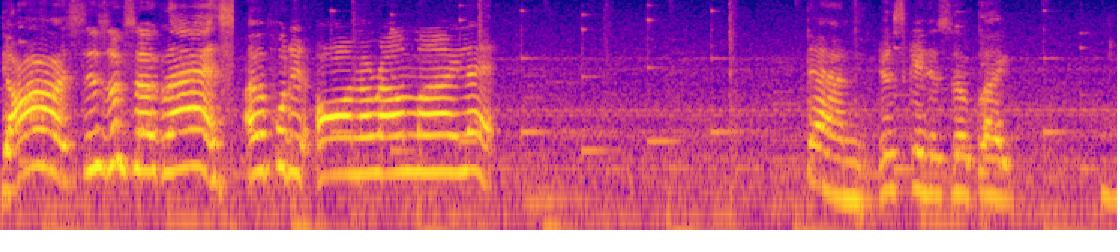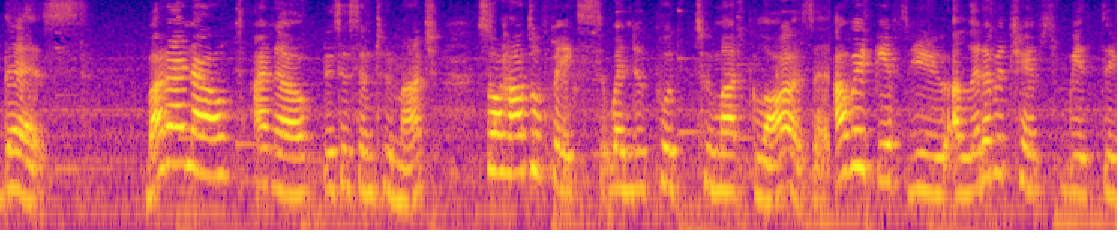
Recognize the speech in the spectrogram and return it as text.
Yes, this looks so glass. I will put it on around my leg. Then your skin just look like this. But I know, I know, this isn't too much. So how to fix when you put too much gloss? I will give you a little bit tips with the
